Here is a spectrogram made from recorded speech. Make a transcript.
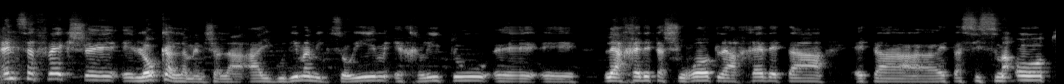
אין ספק שלא קל לממשלה, האיגודים המקצועיים החליטו אה, אה, לאחד את השורות, לאחד את, ה, את, ה, את הסיסמאות,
